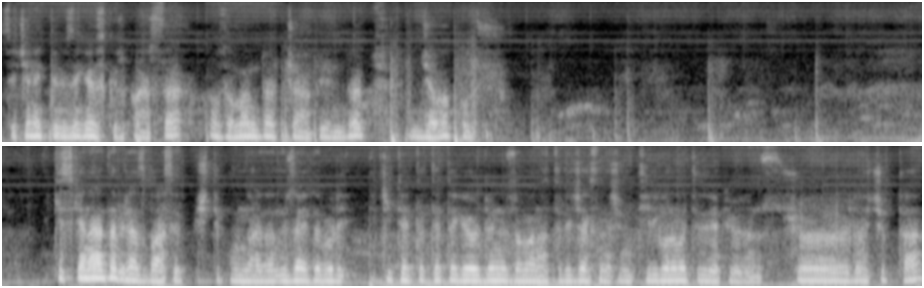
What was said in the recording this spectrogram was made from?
seçenek de bize göz kırparsa o zaman 4 çarpı 24 cevap olur. İkizkenarda biraz bahsetmiştik bunlardan. Özellikle böyle iki teta teta gördüğünüz zaman hatırlayacaksınız. Şimdi trigonometri yapıyordunuz. Şöyle açıp da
